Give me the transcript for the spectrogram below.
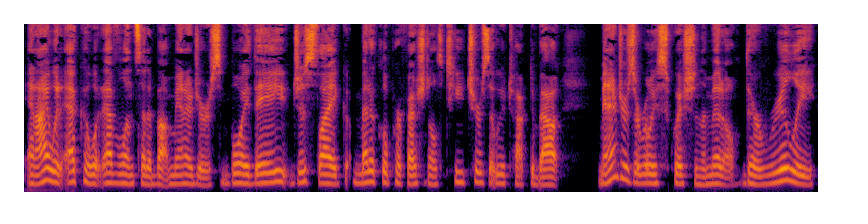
And I would echo what Evelyn said about managers. Boy, they just like medical professionals, teachers that we've talked about. Managers are really squished in the middle. They're really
